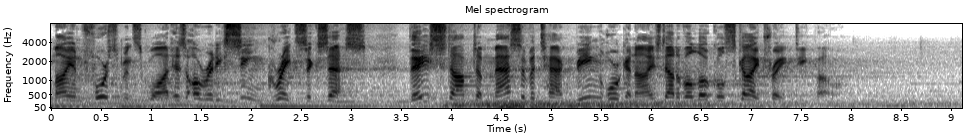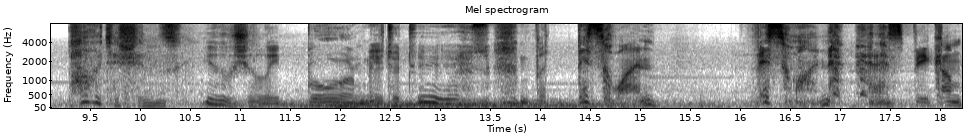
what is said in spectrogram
My enforcement squad has already seen great success. They stopped a massive attack being organized out of a local SkyTrain depot. Politicians usually bore me to tears, but this one, this one has become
